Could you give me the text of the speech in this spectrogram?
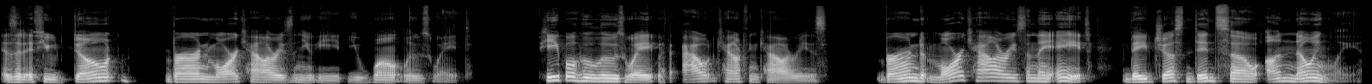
is that if you don't burn more calories than you eat, you won't lose weight. People who lose weight without counting calories burned more calories than they ate. They just did so unknowingly.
